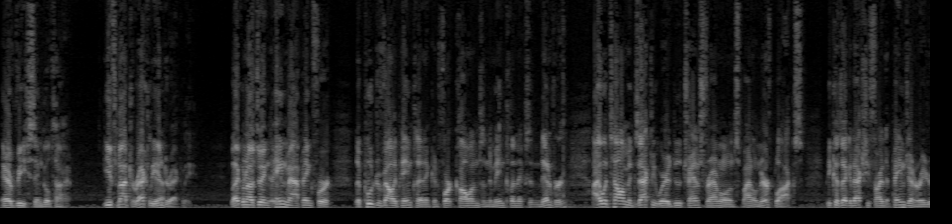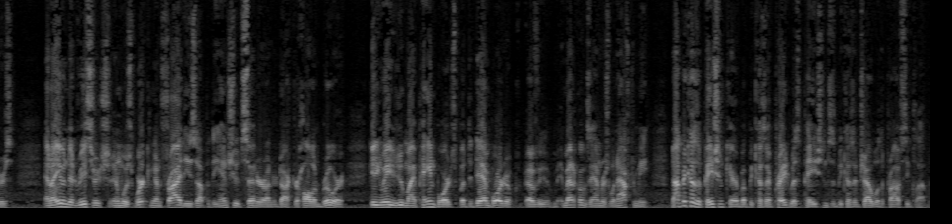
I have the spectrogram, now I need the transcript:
Every single time. If not directly, indirectly. Like when I was doing pain mapping for the Poudre Valley Pain Clinic in Fort Collins and the main clinics in Denver, I would tell them exactly where to do transfemoral and spinal nerve blocks because I could actually find the pain generators. And I even did research and was working on Fridays up at the Anschutz Center under Dr. Holland Brewer, getting ready to do my pain boards. But the damn board of, of uh, medical examiners went after me, not because of patient care, but because I prayed with patients and because I traveled with the Prophecy Club.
